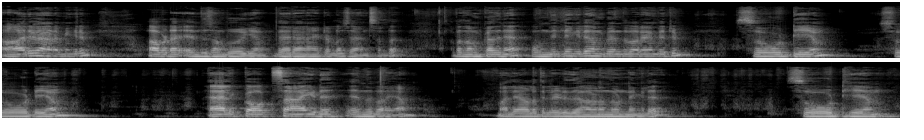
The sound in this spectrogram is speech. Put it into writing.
ആര് വേണമെങ്കിലും അവിടെ എന്ത് സംഭവിക്കാം? വരാനായിട്ടുള്ള ചാൻസ് ഉണ്ട്. അപ്പൊ നമുക്കതിനെ ഒന്നില്ലെങ്കിൽ നമുക്ക് എന്ത് പറയാൻ പറ്റും? സോഡിയം സോഡിയം ആൽക്കോക്സൈഡ് എന്ന് പറയാം. മലയാളത്തിൽ എഴുതുകയാണെന്നുണ്ടെങ്കിൽ സോഡിയം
